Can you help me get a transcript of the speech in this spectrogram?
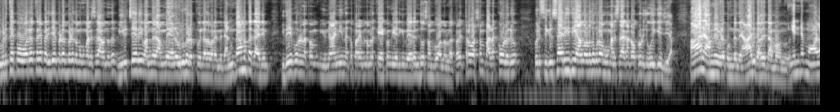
ഇവിടുത്തെ ഇപ്പോൾ ഓരോരുത്തരെ പരിചയപ്പെടുമ്പോഴും നമുക്ക് മനസ്സിലാവുന്നത് വീൽ ചെയറിൽ വന്നൊരു അമ്മയാണ് ഒരു കുഴപ്പമില്ല എന്ന് പറയുന്നത്. രണ്ടാമത്തെ കാര്യം ഇതേപോലുള്ള ഇപ്പം യുനാനി എന്നൊക്കെ പറയുമ്പോൾ നമ്മൾ കേൾക്കും വിചാരിക്കും വേറെ എന്തോ സംഭവമാണെന്നുള്ളത്. അപ്പോൾ എത്ര വർഷം പഴക്കമുള്ളൊരു ഒരു ചികിത്സാ രീതിയാണെന്നുള്ളതും കൂടെ നമുക്ക് മനസ്സിലാക്കാൻ ഡോക്ടറോട് ചോദിക്കുകയും ചെയ്യാം. ആരാ അമ്മ ഇവിടെ കൊണ്ടുവന്നത് ആര് പറഞ്ഞിട്ട് അമ്മ വന്നത്? എന്റെ മോള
